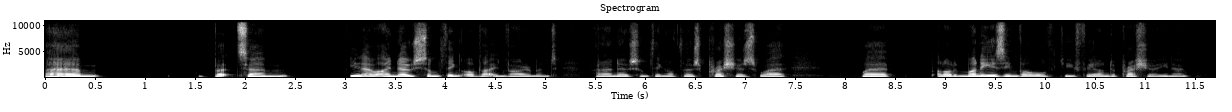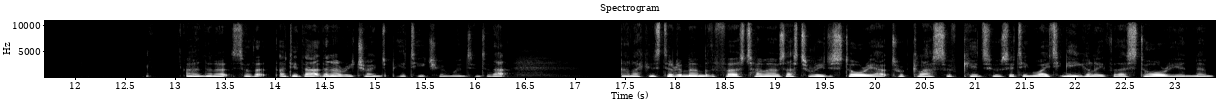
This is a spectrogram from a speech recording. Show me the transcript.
Um, but, um, you know, I know something of that environment and I know something of those pressures where, where a lot of money is involved, you feel under pressure, you know. And then I, so that I did that. Then I retrained to be a teacher and went into that. And I can still remember the first time I was asked to read a story out to a class of kids who were sitting waiting eagerly for their story. And um,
